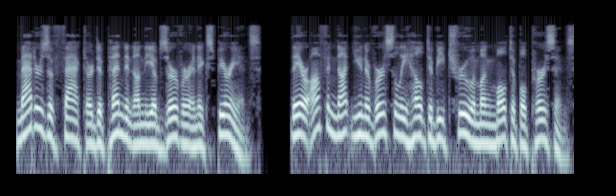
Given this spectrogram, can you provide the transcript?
Matters of fact are dependent on the observer and experience. They are often not universally held to be true among multiple persons.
